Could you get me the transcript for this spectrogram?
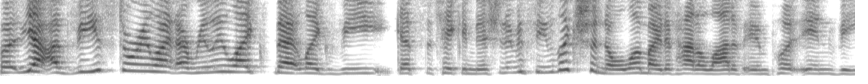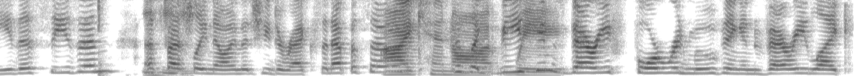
But yeah, a V storyline, I really like that like V gets to take initiative. It seems like Shanola might have had a lot of input in V this season, mm-hmm. especially knowing that she directs an episode. I cannot Because like V wait. seems very forward moving and very like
